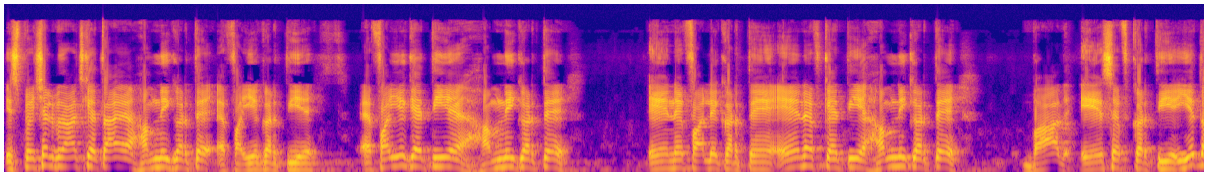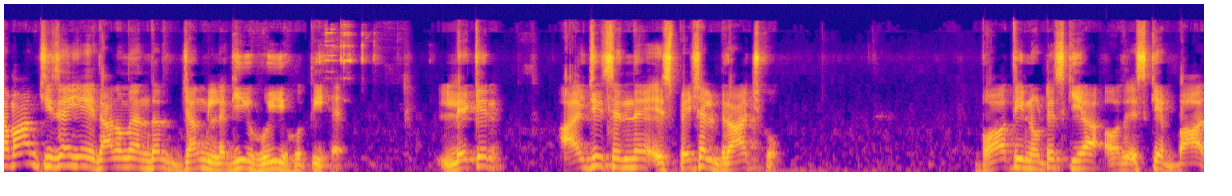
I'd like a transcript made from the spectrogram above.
اسپیشل برانچ کہتا ہے ہم نہیں کرتے ایف آئی اے کرتی ہے۔ ایف آئی اے کہتی ہے ہم نہیں کرتے اے این ایف والے کرتے ہیں، اے این ایف کہتی ہے، ہم نہیں کرتے۔ بعد اے ایس ایف کرتی ہے۔ یہ تمام چیزیں یہ اداروں میں اندر جنگ لگی ہوئی ہوتی ہے۔ لیکن آئی جی سندھ نے اسپیشل برانچ کو بہت ہی نوٹس کیا اور اس کے بعد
